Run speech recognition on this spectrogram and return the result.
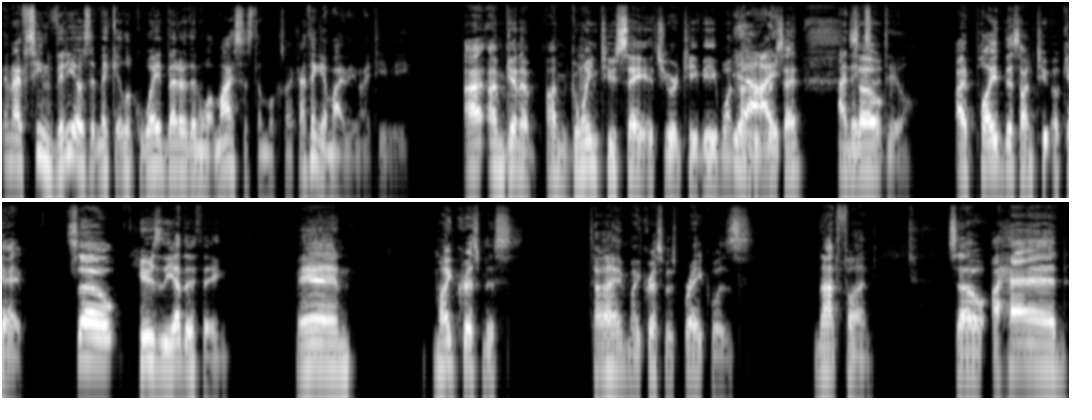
And I've seen videos that make it look way better than what my system looks like. I think it might be my TV. I, I'm gonna I'm going to say it's your TV 100. Yeah, I- I think so, So- too. I played this on two. Okay, so here's the other thing, man. My Christmas time, my Christmas break was not fun. So I had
